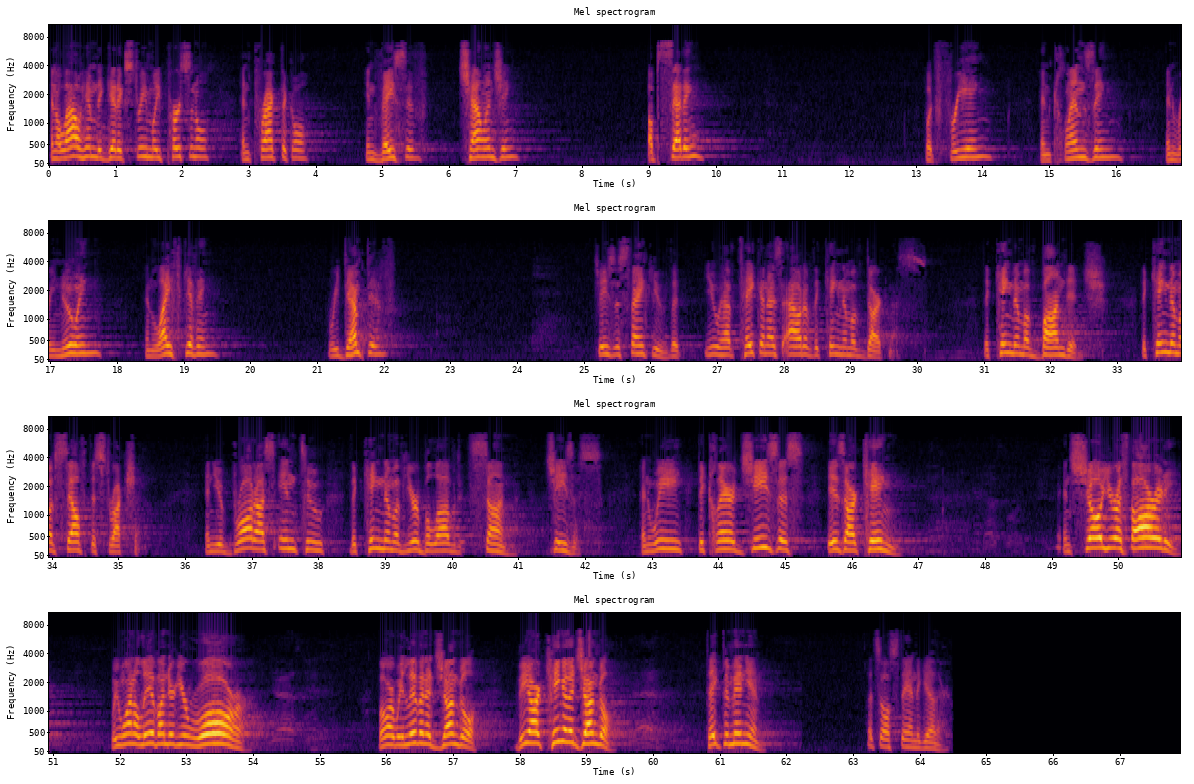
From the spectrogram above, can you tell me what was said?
And allow Him to get extremely personal and practical, invasive, challenging, upsetting, but freeing and cleansing and renewing and life-giving, redemptive. Jesus, thank you that you have taken us out of the kingdom of darkness, the kingdom of bondage, the kingdom of self-destruction, and you've brought us into the kingdom of your beloved Son, Jesus. And we declare Jesus is our King. And show your authority. We want to live under your roar. Lord, we live in a jungle. Be our King of the jungle. Take dominion. Let's all stand together.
